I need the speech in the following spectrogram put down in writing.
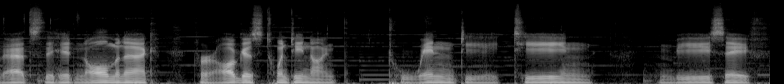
That's the Hidden Almanac for August 29th, 2018. Be safe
